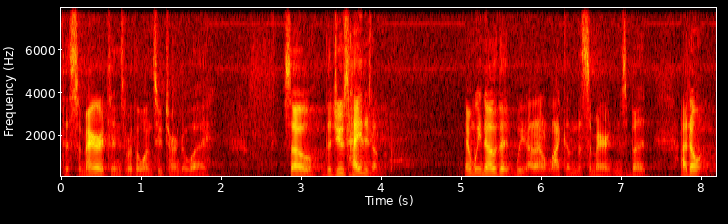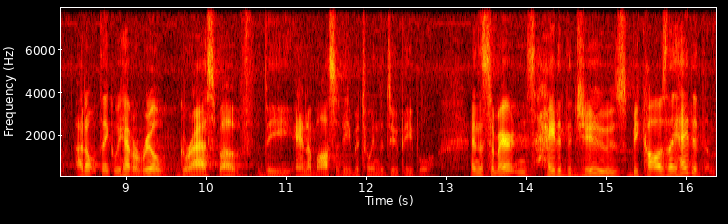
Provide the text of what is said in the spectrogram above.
the Samaritans were the ones who turned away. So the Jews hated them. And we know that we I don't like them, the Samaritans, but I don't I don't think we have a real grasp of the animosity between the two people. And the Samaritans hated the Jews because they hated them.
